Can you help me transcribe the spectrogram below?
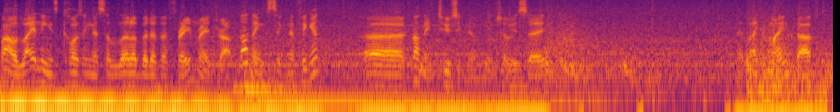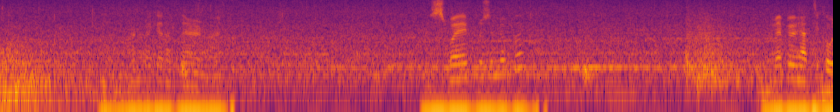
Wow, lightning is causing us a little bit of a frame rate drop. Nothing significant. Uh, nothing too significant, shall we say. Like Minecraft. How do I get up there now? This way, presumably? Maybe we have to go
